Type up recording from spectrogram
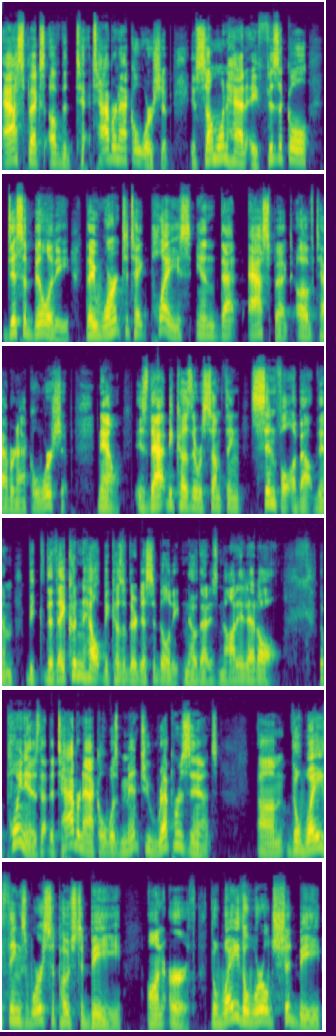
aspects of the t- tabernacle worship if someone had a physical disability they weren't to take place in that aspect of tabernacle worship. Now is that because there was something sinful about them be- that they couldn't help because of their disability? No that is not it at all the point is that the tabernacle was meant to represent um, the way things were supposed to be on earth, the way the world should be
